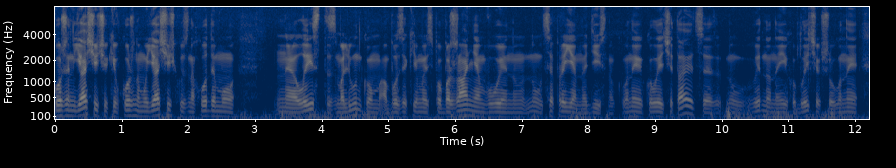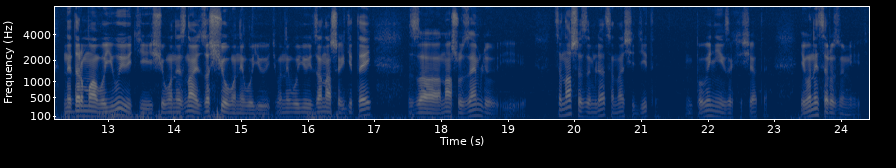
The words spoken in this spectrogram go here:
кожен ящичок і в кожному ящичку знаходимо е, лист з малюнком або з якимось побажанням воїну. Ну це приємно, дійсно. Вони коли читають це, ну видно на їх обличчях, що вони не дарма воюють і що вони знають за що вони воюють. Вони воюють за наших дітей, за нашу землю. І це наша земля, це наші діти. Ми повинні їх захищати. І вони це розуміють.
